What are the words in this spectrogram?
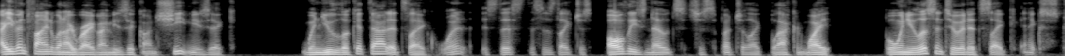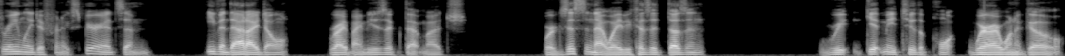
I even find when I write my music on sheet music, when you look at that, it's like, what is this? This is like just all these notes. It's just a bunch of like black and white. But when you listen to it, it's like an extremely different experience. And even that, I don't write my music that much or exist in that way because it doesn't re- get me to the point where I want to go.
